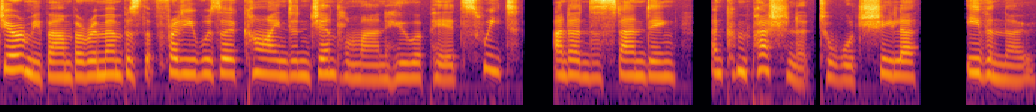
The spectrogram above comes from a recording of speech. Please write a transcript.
Jeremy Bamber remembers that Freddie was a kind and gentle man who appeared sweet and understanding and compassionate towards Sheila, even though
